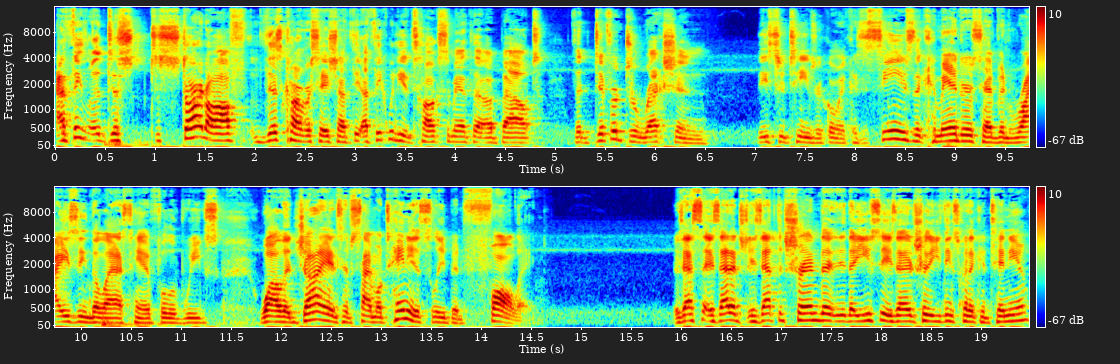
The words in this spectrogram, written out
I think uh, just to start off this conversation, I think I think we need to talk, Samantha, about the different direction these two teams are going because it seems the Commanders have been rising the last handful of weeks, while the Giants have simultaneously been falling. Is that is that a, is that the trend that, that you see? Is that a trend that you think is going to continue?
